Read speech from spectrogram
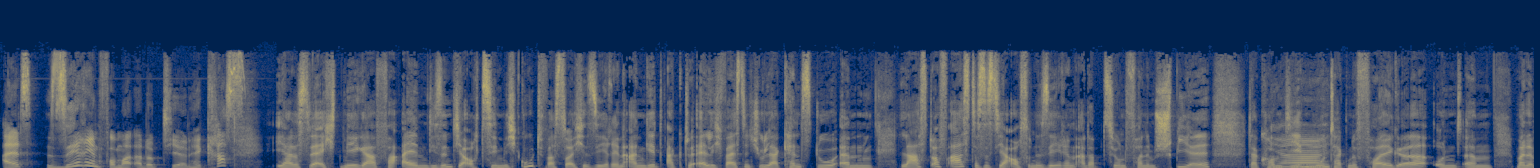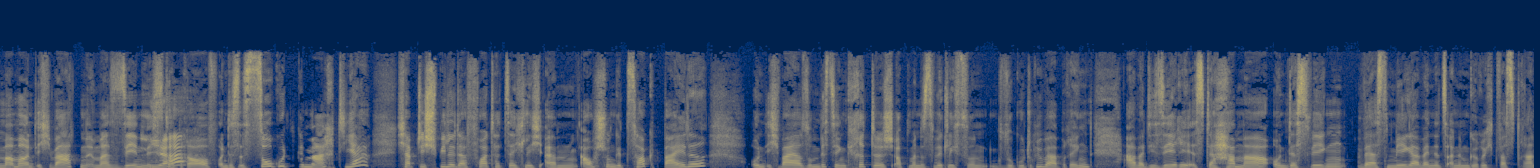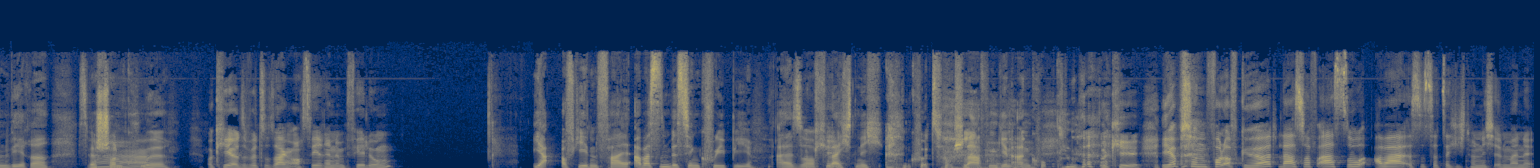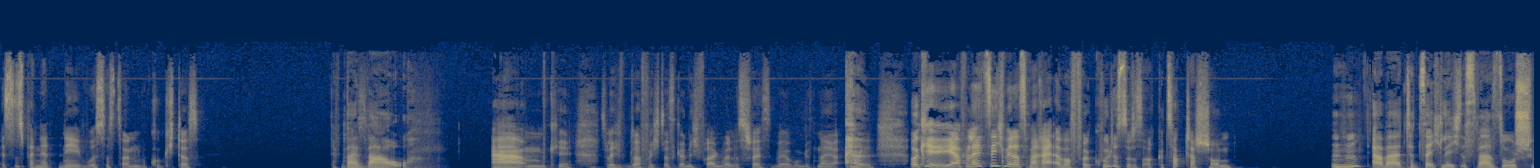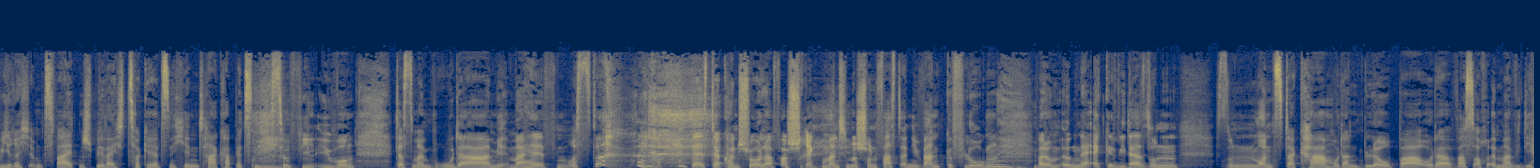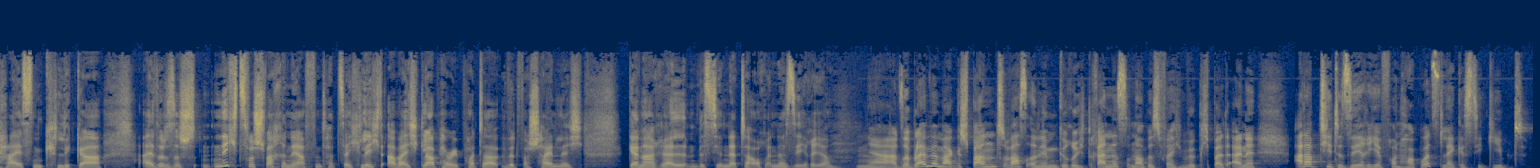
als Serienformat adoptieren. Hey, krass. Ja, das wäre echt mega. Vor allem, die sind ja auch ziemlich gut, was solche Serien angeht. Aktuell, ich weiß nicht, Julia, kennst du ähm, Last of Us? Das ist ja auch so eine Serienadaption von einem Spiel. Da kommt ja. jeden Montag eine Folge und ähm, meine Mama und ich warten immer sehnlichst ja? darauf. Und es ist so gut gemacht. Ja, ich habe die Spiele davor tatsächlich ähm, auch schon gezockt, beide. Und ich war ja so ein bisschen kritisch, ob man das wirklich so, so gut rüberbringt. Aber die Serie ist der Hammer und deswegen wäre es mega, wenn jetzt an einem Gerücht was dran wäre. Das wäre ah. schon cool. Okay, also würdest du sagen, auch Serienempfehlung? Ja, auf jeden Fall. Aber es ist ein bisschen creepy. Also okay. vielleicht nicht kurz vorm Schlafengehen angucken. okay. Ich habe es schon voll oft gehört, Last of Us, so, aber es ist tatsächlich noch nicht in meine. Ist es bei Net? Nee, wo ist das dann? Wo gucke ich das? bei Wow. Ah, mm, okay. Vielleicht darf ich das gar nicht fragen, weil das scheiße Werbung ist. Naja. Okay, ja, vielleicht ziehe ich mir das mal rein, aber voll cool, dass du das auch gezockt hast schon. Mhm, aber tatsächlich, es war so schwierig im zweiten Spiel, weil ich zocke jetzt nicht jeden Tag, habe jetzt nicht so viel Übung, dass mein Bruder mir immer helfen musste. da ist der Controller vor Schrecken manchmal schon fast an die Wand geflogen, weil um irgendeine Ecke wieder so ein, so ein Monster kam oder ein Bloper oder was auch immer, wie die heißen, Klicker. Also das ist nichts für schwache Nerven tatsächlich, aber ich glaube, Harry Potter wird wahrscheinlich generell ein bisschen netter auch in der Serie. Ja, also bleiben wir mal gespannt, was an dem Gerücht dran ist und ob es vielleicht wirklich bald eine adaptierte Serie von Hogwarts Legacy gibt.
